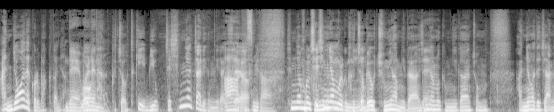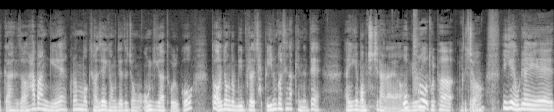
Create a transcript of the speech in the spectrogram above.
안정화될 거로 봤거든요. 네, 뭐 원래는 그렇죠. 특히 미국제 10년짜리 금리가 아, 있어요. 아, 그렇습니다. 10년물 금리 10년물 금리 그렇죠. 매우 중요합니다. 네. 10년물 금리가 좀 안정화되지 않을까. 그래서 하반기에 그럼 뭐 전세 경제도 좀 온기가 돌고 또 어느 정도 인플레가 잡히 이런 걸 생각했는데 이게 멈추질 않아요. 5% 돌파했죠. 그렇죠. 이게 우리의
